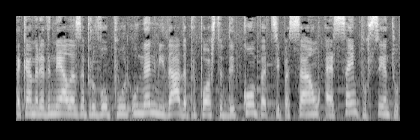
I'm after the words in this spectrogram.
A Câmara de Nelas aprovou por unanimidade a proposta de comparticipação a 100%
